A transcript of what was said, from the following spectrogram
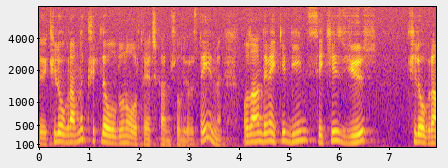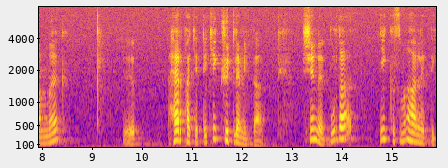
e, kilogramlık kütle olduğunu ortaya çıkarmış oluyoruz değil mi? O zaman demek ki 1800 kilogramlık e, her paketteki kütle miktarı. Şimdi burada ilk kısmını hallettik.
